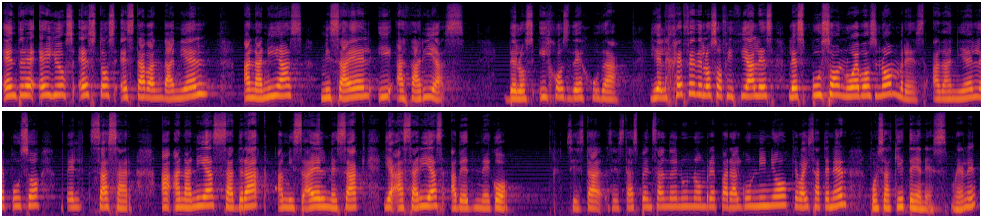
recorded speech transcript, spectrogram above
Entre ellos estos estaban Daniel, Ananías, Misael y Azarías, de los hijos de Judá. Y el jefe de los oficiales les puso nuevos nombres. A Daniel le puso Belsasar, a Ananías Sadrach, a Misael Mesac y a Azarías Abednego. Si, estás pensando en un nombre para algún niño que vais a tener, pues aquí tienes, ¿vale?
